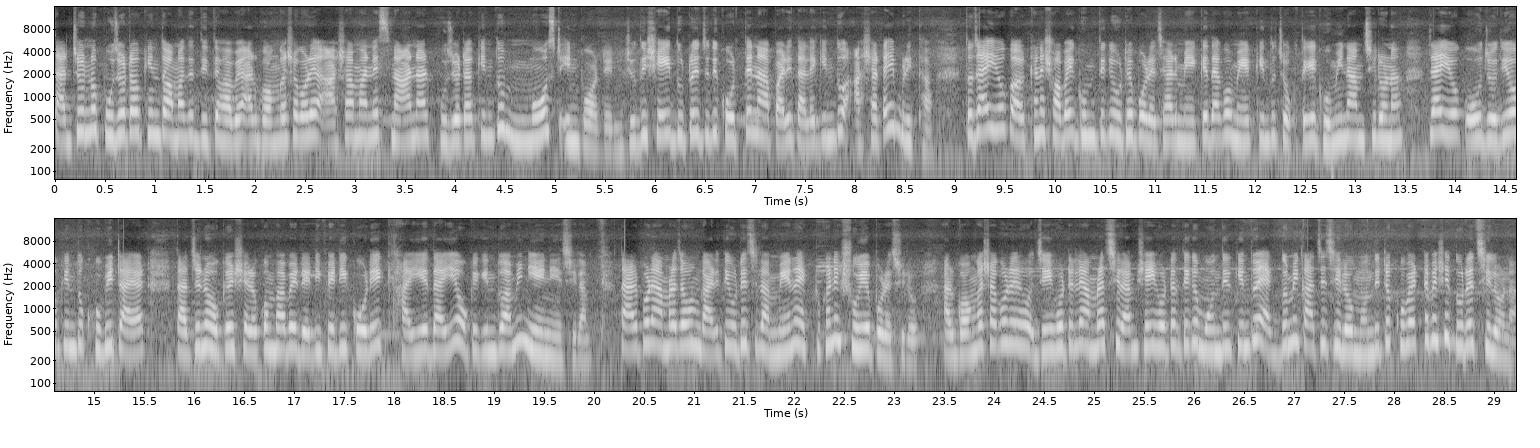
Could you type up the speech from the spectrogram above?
তার জন্য পুজোটাও কিন্তু আমাদের দিতে হবে আর গঙ্গাসাগরে আসা মানে স্নান আর পুজোটা কিন্তু মোস্ট ইম্পর্টেন্ট যদি সেই দুটোই যদি করতে না পারি, তাহলে কিন্তু আসাটাই বৃথা। তো যাই হোক এখানে সবাই ঘুম থেকে উঠে পড়েছে। আর মেয়েকে দেখো, মেয়ের কিন্তু চোখ থেকে ঘুমই নামছিল না। যাই হোক, ও যদিও কিন্তু খুবই টায়ার্ড তার জন্য ওকে সেরকমভাবে রেডি ফেডি করে খাইয়ে দাইয়ে ওকে কিন্তু আমি নিয়ে নিয়েছিলাম। তারপরে আমরা যখন গাড়িতে উঠেছিলাম মেয়ে না একটুখানি শুয়ে পড়েছিল। আর গঙ্গাসাগরে যেই হোটেলে আমরা ছিলাম, সেই হোটেল থেকে মন্দির কিন্তু একদমই কাছে ছিল। মন্দিরটা খুব একটা বেশি দূরে ছিল না।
